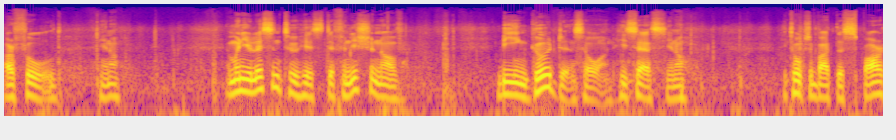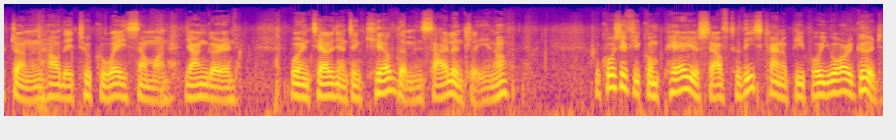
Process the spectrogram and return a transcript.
are fooled you know. And when you listen to his definition of being good and so on he says you know he talks about the Spartan and how they took away someone younger and more intelligent and killed them and silently you know of course if you compare yourself to these kind of people you are good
